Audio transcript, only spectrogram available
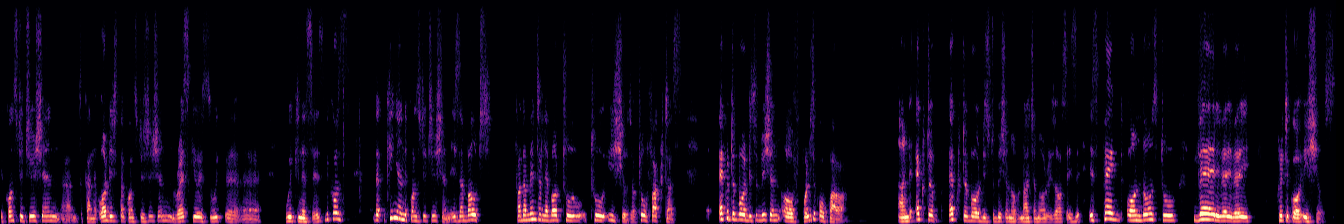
the constitution and can audit the constitution, rescue its weak, uh, uh, weaknesses, because the Kenyan constitution is about fundamentally about two, two issues or two factors. Equitable distribution of political power and equitable distribution of national resources is pegged on those two very, very, very critical issues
